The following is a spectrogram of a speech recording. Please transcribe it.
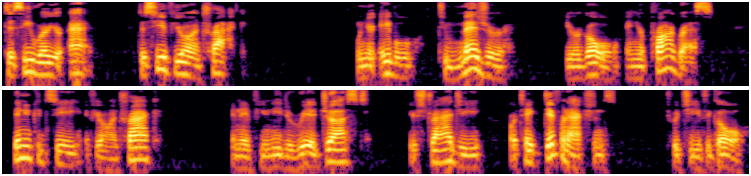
to see where you're at, to see if you're on track. When you're able to measure your goal and your progress, then you can see if you're on track and if you need to readjust your strategy or take different actions to achieve the goal.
